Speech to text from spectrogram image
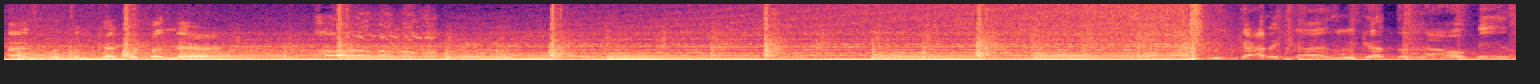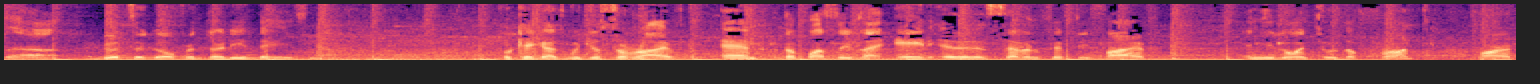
Guys, put some ketchup in there. We got it, guys. We got the Lao visa. Good to go for 30 days now. Okay, guys, we just arrived, and the bus leaves at 8. and It is 7.55, and you go into the front part.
